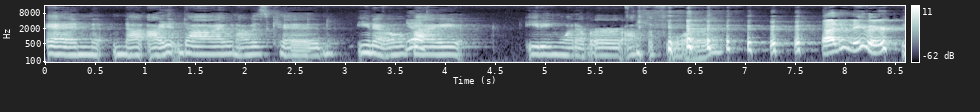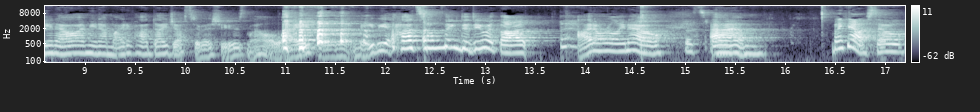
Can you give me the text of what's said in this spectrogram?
and not I didn't die when I was a kid, you know, Yeah. by eating whatever off the floor. I didn't either. you know, I mean, I might have had digestive issues my whole life, and maybe it had something to do with that. I don't really know. That's funny. Um, but yeah, so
